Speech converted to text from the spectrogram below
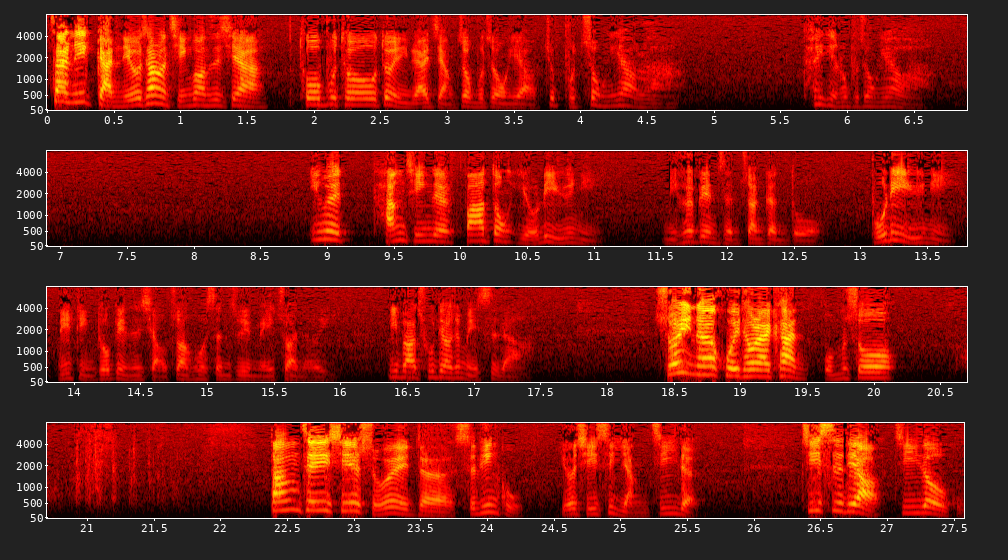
在你敢留仓的情况之下，拖不拖对你来讲重不重要？就不重要啦，它一点都不重要啊！因为行情的发动有利于你，你会变成赚更多；不利于你，你顶多变成小赚或甚至于没赚而已。你把它出掉就没事啦。所以呢，回头来看，我们说。当这些所谓的食品股，尤其是养鸡的鸡饲料、鸡肉股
